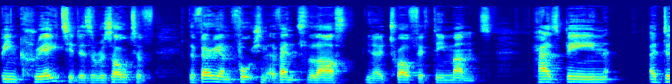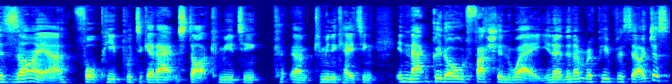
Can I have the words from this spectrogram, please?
been created as a result of the very unfortunate events of the last, you know, 12, 15 months has been a desire for people to get out and start commuting, um, communicating in that good old fashioned way. You know, the number of people who say, "I just,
